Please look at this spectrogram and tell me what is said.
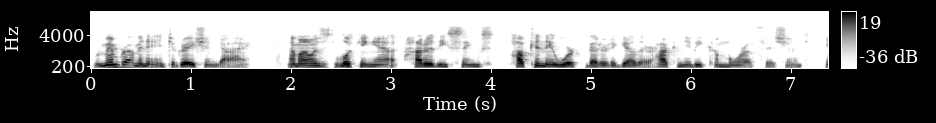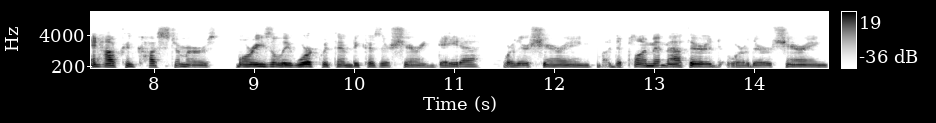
remember I'm an integration guy. I'm always looking at how do these things, how can they work better together? How can they become more efficient? And how can customers more easily work with them because they're sharing data or they're sharing a deployment method or they're sharing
